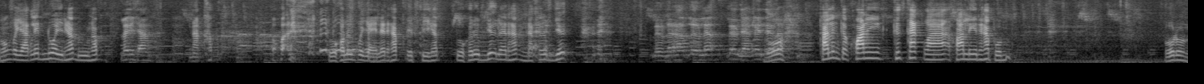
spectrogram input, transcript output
น้องก็อยากเล่นด้วยนะครับดูครับเลยยังหนักครับเพราะว่า ตัวเขาเริ่มตัวใหญ่แล้วนะครับ FC ครับตัวเขาเริ่มเยอะแล้วนะครับหนักเริ่มเยอะเริ่มแล้วครับเริ่มแล้วเริ่มอยากเล่นเยโอ้อะถ้าเล่นกับควานนี่คึกคักกว่าควานเลยนะครับ ผมโอ้ดุน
